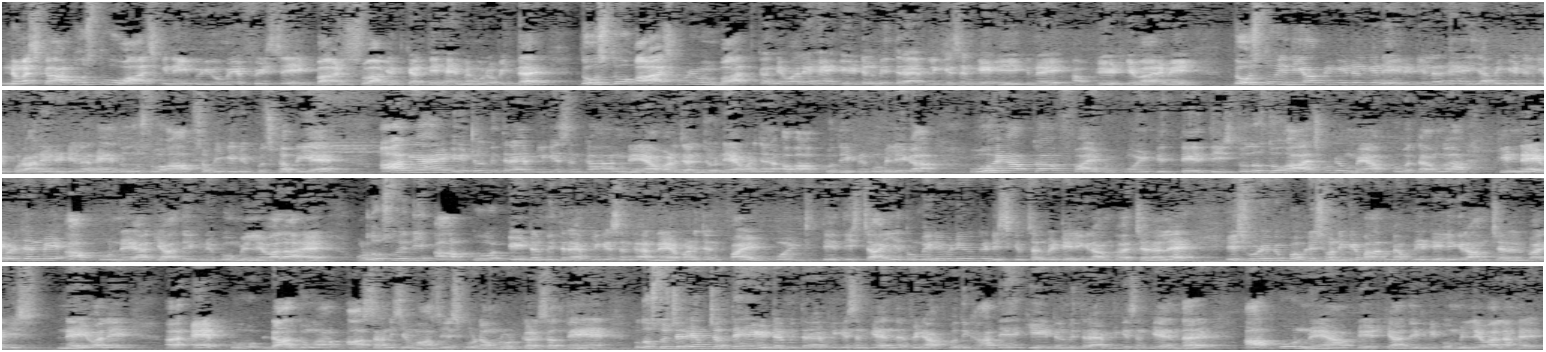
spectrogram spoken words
नमस्कार दोस्तों, आज की नई वीडियो में फिर से एक बार स्वागत करते हैं। मैं हूँ रविंदर। दोस्तों, आज की वीडियो में बात करने वाले हैं एयरटेल मित्र एप्लीकेशन के एक नए अपडेट के बारे में। दोस्तों, यदि आप एक एयरटेल के नए रिटेलर हैं या फिर एयरटेल के पुराने रिटेलर हैं तो दोस्तों, आप सभी के लिए खुशखबरी है। आ गया है एयरटेल मित्र एप्लीकेशन का नया वर्जन जो नया वर्जन अब आपको देखने को मिलेगा। वो है आपका 5.33 तो दोस्तों, आज को जो मैं आपको बताऊँगा कि नए वर्जन में आपको नया क्या देखने को मिलने वाला है। और दोस्तों, यदि आपको एयरटेल मित्रा एप्लीकेशन का नया वर्जन 5.33 चाहिए तो मेरी वीडियो के डिस्क्रिप्शन में टेलीग्राम का चैनल है। इस वीडियो के पब्लिश होने के बाद मैं अपने टेलीग्राम चैनल पर इस नए वाले ऐप को डाल दूँगा। आसानी से वहाँ से इसको डाउनलोड कर सकते हैं। तो दोस्तों, चलिए हम चलते हैं एयरटेल मित्र एप्लीकेशन के अंदर फिर आपको दिखाते हैं कि एयरटेल मित्रा एप्लीकेशन के अंदर आपको नया अपडेट क्या देखने को मिलने वाला है।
